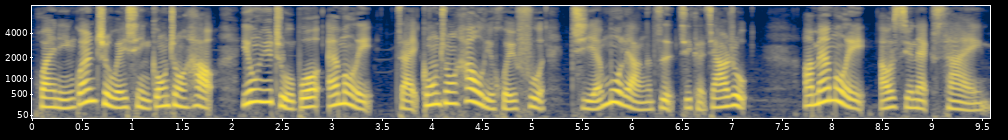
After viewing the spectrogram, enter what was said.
欢迎您关注微信公众号“英语主播 Emily”。在公众号里回复“节目”两个字即可加入。I'm Emily. I'll see you next time.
